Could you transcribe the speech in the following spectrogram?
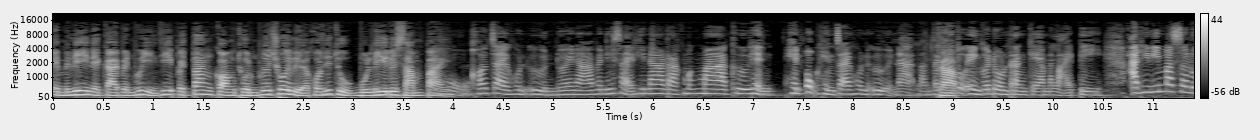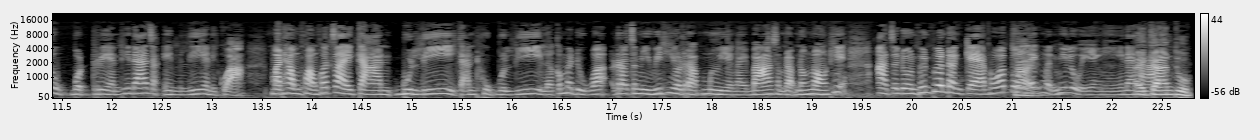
เอมิลี่เนี่ยกลายเป็นผู้หญิงที่ไปตั้งกองทุนเพื่อช่วยเหลือคนที่ถูกบูลลี่ด้วยซ้ำไปโอ้โหเข้าใจคนอื่นด้วยนะ เป็นนิสัยที่น่ารักมากๆ คือเห็นเห็นอกเห็นใจคนอื่นน่ะหลังจากที่ครับตัวเองก็โดนรังแกมาหลายปีอาทีนี้มาสรุปบทเรียนที่ได้จากเอมิลี่กันดีกว่า มาทำความเข้าใจการบูลลี่ การถูกบูลลี่ แล้วก็มาดูว่าเราจะมีวิธีรับมือยังไงบ้างสำหรับน้องๆที่อาจจะโดนเพื่อนๆรังแกเพราะว่าตัวเล็กเหมือนพี่หลุยอย่างนี้นะคะไอการถูก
